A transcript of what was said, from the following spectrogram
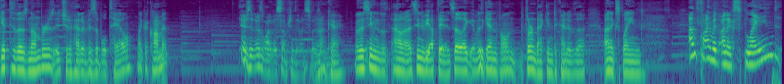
get to those numbers, it should have had a visible tail like a comet. There's a, there's a lot of assumptions I would suppose. Okay. Well, this seemed I don't know. It seemed to be updated, so like it was again fallen thrown back into kind of the unexplained. I'm fine with unexplained.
